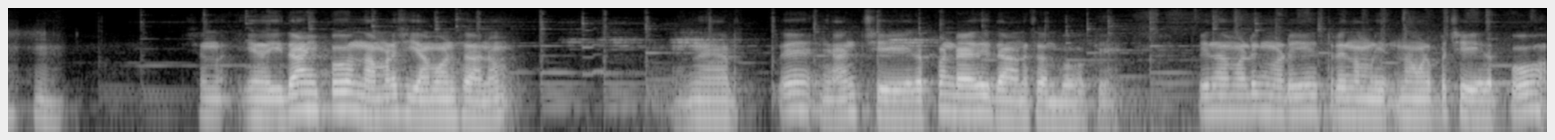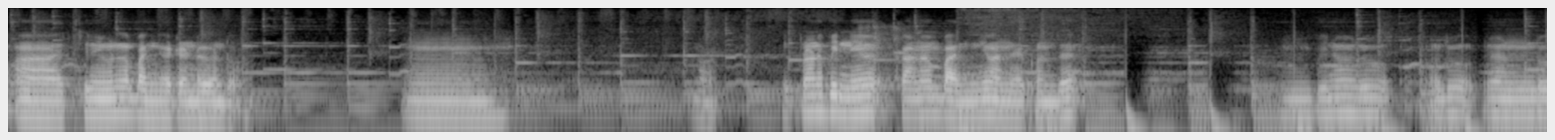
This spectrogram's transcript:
ഓക്കെ ഇതാണിപ്പോൾ നമ്മൾ ചെയ്യാൻ പോകുന്ന സാധനം. നേരത്തെ ഞാൻ ചെയ്തപ്പോൾ ഉണ്ടായത് ഇതാണ് സംഭവം ഓക്കെ ഇത് നമ്മൾ ഇങ്ങോട്ട് ഇത്രയും നമ്മൾ നമ്മളിപ്പോൾ ചെയ്തപ്പോൾ ഇത്രയും കൂടി ഭംഗിയായിട്ടുണ്ട് കണ്ടോ? ഇപ്പോഴാണ് പിന്നെ കാണാൻ ഭംഗി വന്നേക്കുന്നത്. പിന്നെ ഒരു ഒരു രണ്ടോ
